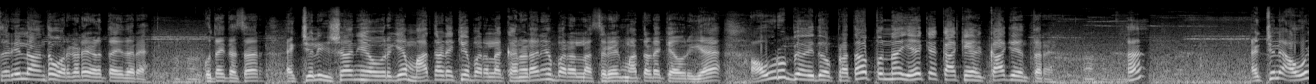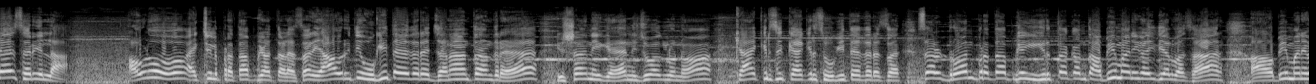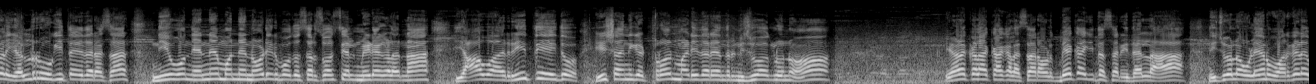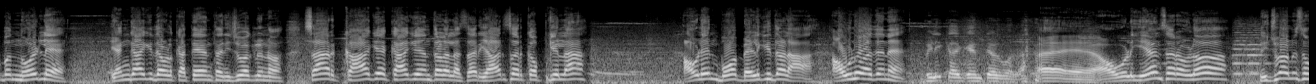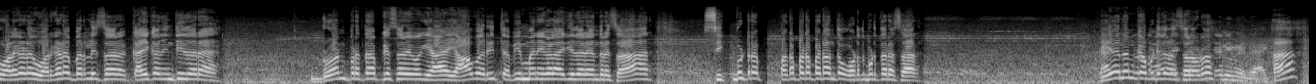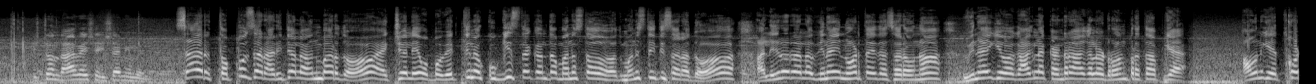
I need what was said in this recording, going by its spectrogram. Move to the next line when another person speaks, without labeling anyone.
ಸರಿಯಿಲ್ಲ ಅಂತ ಹೊರಗಡೆ ಹೇಳ್ತಾ ಇದ್ದಾರೆ. ಗೊತ್ತಾಯ್ತಾ ಸರ್? ಆ್ಯಕ್ಚುಲಿ ಇಶಾನಿ ಅವರಿಗೆ ಮಾತಾಡೋಕ್ಕೆ ಬರಲ್ಲ, ಕನ್ನಡನೇ ಬರಲ್ಲ, ಸರಿಯಾಗಿ ಮಾತಾಡೋಕ್ಕೆ ಅವರಿಗೆ. ಅವರು ಇದು ಪ್ರತಾಪನ್ನ ಏಕೆ ಕಾಕೆ ಕಾಗೆ ಅಂತಾರೆ? ಹಾಂ? ಆ್ಯಕ್ಚುಲಿ ಅವಳೇ ಸರಿ ಇಲ್ಲ ಅವಳು ಆಕ್ಚುಲಿ ಪ್ರತಾಪ್ ಕೇಳ್ತಾಳೆ, ಸರ್, ಯಾವ ರೀತಿ ಉಗಿತಾ ಇದ್ದಾರೆ ಜನ ಅಂತ ಅಂದ್ರೆ, ಇಶಾನಿಗೆ ನಿಜವಾಗ್ಲೂ ಕ್ಯಾಕಿರಿಸಿ ಕ್ಯಾಕಿರಿಸಿ ಉಗಿತಾ ಇದ್ದಾರೆ, ಸರ್. ಸರ್, ಡ್ರೋನ್ ಪ್ರತಾಪ್ಗೆ ಇರ್ತಕ್ಕಂಥ ಅಭಿಮಾನಿಗಳಿದೆಯಲ್ವಾ, ಸರ್? ಆ ಅಭಿಮಾನಿಗಳು ಎಲ್ಲರೂ ಉಗಿತಾ ಇದ್ದಾರೆ, ಸರ್. ನೀವು ನಿನ್ನೆ ಮೊನ್ನೆ ನೋಡಿರ್ಬೋದು, ಸರ್ ಸೋಷಿಯಲ್ ಮೀಡಿಯಾಗಳನ್ನ ಯಾವ ರೀತಿ ಇದು ಈಶಾನಿಗೆ ಟ್ರೋನ್ ಮಾಡಿದ್ದಾರೆ ಅಂದರೆ ನಿಜವಾಗ್ಲೂ ಹೇಳ್ಕೊಳಕ್ಕಾಗಲ್ಲ, ಸರ್. ಅವ್ಳಿಗೆ ಬೇಕಾಗಿತ್ತ ಸರ್, ಇದೆಲ್ಲ. ನಿಜವಾಗ್ಲೂ ಅವಳೇನು ಹೊರಗಡೆ ಬಂದು ನೋಡಲಿ? ಹೆಂಗಾಗಿದೆ ಅವಳ ಕತೆ ಅಂತ ನಿಜವಾಗ್ಲೂ ಸರ್ ಕಾಗೆ ಕಾಗೆ ಅಂತಾಳಲ್ಲ ಸರ್. ಯಾರು ಸರ್ ಕಪ್ಗಿಲ್ಲ? ಅವಳೇನು ಬೋ ಬೆಳಗಿದ್ದಾಳ? ಅವಳು ಅದೇನೆ.
ಬಿಳಿಕಾಗೆ ಅಂತ ಹೇಳ್ಬೋದ?
ಅವಳು ಏನು ಸರ್ ಅವಳು? ನಿಜವಾಗ್ಲೂ ಸರ್ ಒಳಗಡೆ ಹೊರಗಡೆ ಬರಲಿ ಸರ್. ಕಾಯ್ಕ ನಿಂತಿದ್ದಾರೆ. ಡ್ರೋನ್ ಪ್ರತಾಪ್ಗೆ ಸರ್ ಇವಾಗ ಯಾವ ರೀತಿ ಅಭಿಮಾನಿಗಳಾಗಿದ್ದಾರೆ ಅಂದರೆ ಸರ್ ಸಿಕ್ಬಿಟ್ರೆ ಪಟ ಪಟ ಪಟ ಅಂತ ಹೊಡೆದ್ಬಿಡ್ತಾರೆ ಸರ್. ಏನು ಅನ್ಕೊಬಿಟ್ಟಿದ್ದಾರೆ ಸರ್ ಅವರು? ಹಾಂ?
ಇಷ್ಟೊಂದು ಆವೇಶ ಇಶಾನಿ ಮೇಲೆ.
ಸರ್, ತಪ್ಪು ಸರ್ ಆ ರೀತಿ ಎಲ್ಲ ಅನ್ಬಾರ್ದು. ಆಕ್ಚುಲಿ ಒಬ್ಬ ವ್ಯಕ್ತಿನ ಕುಗ್ಗಿಸ್ತಕ್ಕಂಥ ಮನಸ್ತ, ಮನಸ್ಥಿತಿ ಸರ್ ಅದು. ಅಲ್ಲಿರೋರೆಲ್ಲ ವಿನಯ್ ನೋಡ್ತಾ ಇದ್ದ ಸರ್ ಅವನು. ವಿನಯ್ಗೆ ಇವಾಗ ಆಗಲೇ ಕಂಡ್ರ ಆಗಲ್ಲ ಡ್ರೋನ್ ಪ್ರತಾಪ್ಗೆ. ಅವನಿಗೆ ಎತ್ಕೊಟ್ಟು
